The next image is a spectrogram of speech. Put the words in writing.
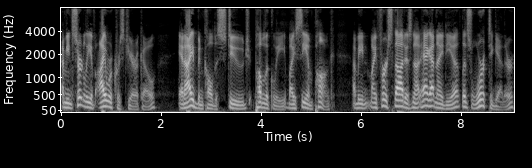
I mean, certainly if I were Chris Jericho and I had been called a stooge publicly by CM Punk, I mean, my first thought is not, hey, I got an idea. Let's work together.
